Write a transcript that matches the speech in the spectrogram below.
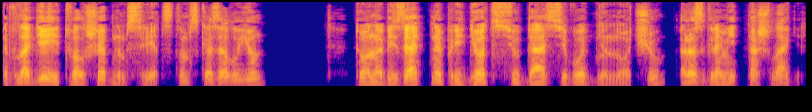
владеет волшебным средством, сказал Уюн, то он обязательно придет сюда сегодня ночью разгромить наш лагерь.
